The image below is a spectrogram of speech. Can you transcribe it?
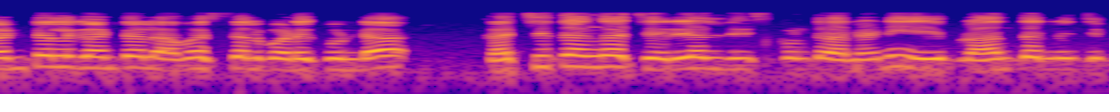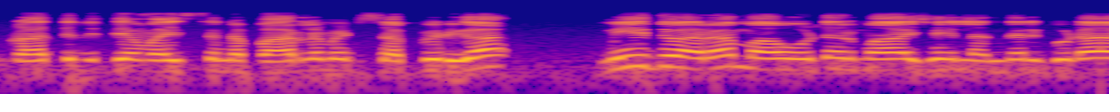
గంటలు గంటలు అవస్థలు పడకుండా ఖచ్చితంగా చర్యలు తీసుకుంటానని ఈ ప్రాంతం నుంచి ప్రాతినిధ్యం వహిస్తున్న పార్లమెంట్ సభ్యుడిగా మీ ద్వారా మా ఓటర్ మహాశయులందరికీ కూడా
